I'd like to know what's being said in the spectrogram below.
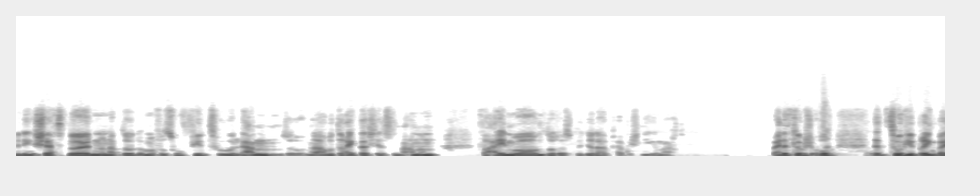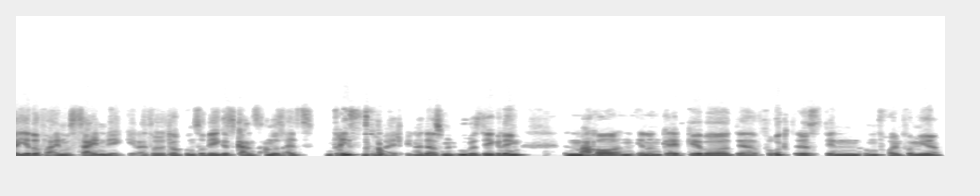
mit den Geschäftsleuten und habe dort immer versucht, viel zu lernen. So, ne? Aber direkt, dass ich jetzt in einem anderen Verein war und dort das mit dir, habe hab ich nie gemacht. Weil das, glaube ich, auch nicht so viel bringt, weil jeder Verein muss seinen Weg gehen. Also ich glaube, unser Weg ist ganz anders als in Dresden zum Beispiel. Ne? Da ist mit Uwe Segeling ein Macher, ein inneren Geldgeber, der verrückt ist, den ein Freund von mir.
